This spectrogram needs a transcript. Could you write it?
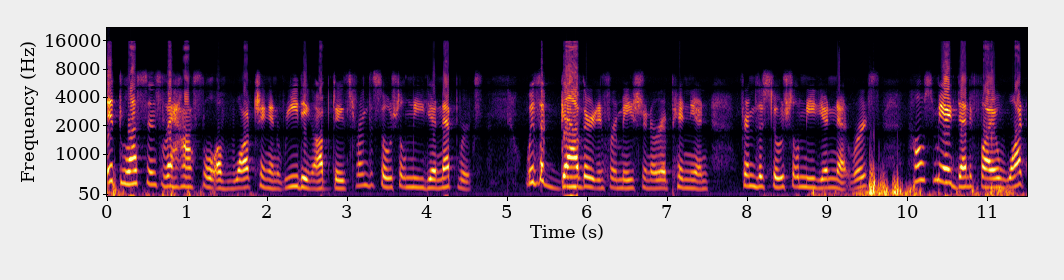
It lessens the hassle of watching and reading updates from the social media networks with the gathered information or opinion from the social media networks helps me identify what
